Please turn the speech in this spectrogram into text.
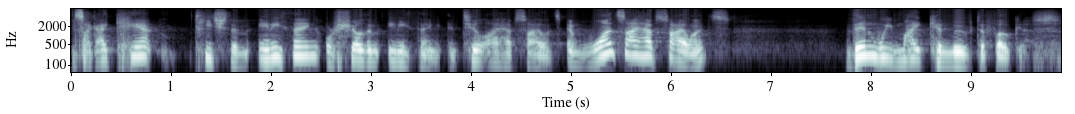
It's like I can't teach them anything or show them anything until I have silence. And once I have silence, then we might can move to focus.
